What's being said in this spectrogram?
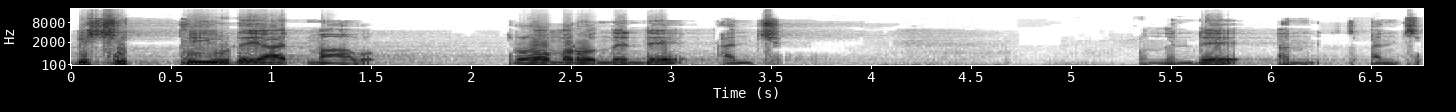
വിശുദ്ധിയുടെ ആത്മാവ്. റോമർ ഒന്നിന്റെ അഞ്ച്. ഒന്നിന്റെ അഞ്ച്.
